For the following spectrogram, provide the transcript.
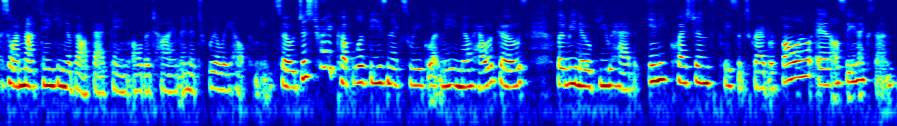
so I'm not thinking about that thing all the time and it's really helped me. So just try a couple of these next week. Let me know how it goes. Let me know if you have any questions. Please subscribe or follow and I'll see you next time.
